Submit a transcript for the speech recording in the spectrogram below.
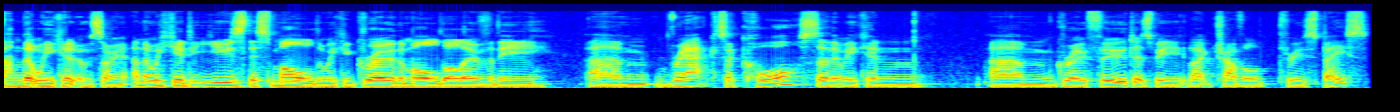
and that we could, oh sorry, and that we could use this mold, we could grow the mold all over the um, reactor core, so that we can um, grow food as we like travel through space.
